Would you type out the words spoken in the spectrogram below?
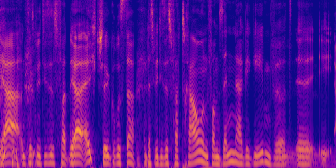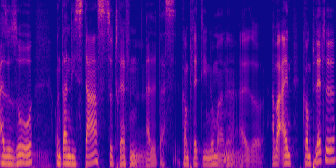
Ja, und dass mir dieses Ver ja echt schön Gruß da und dass mir dieses Vertrauen vom Sender gegeben wird, äh, also so und dann die Stars zu treffen, also das komplett die Nummer, ne? Also, aber ein komplette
